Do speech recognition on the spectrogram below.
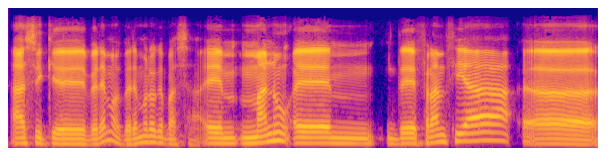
Así que veremos, veremos lo que pasa. Em, Manu, em, de Francia, eh,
